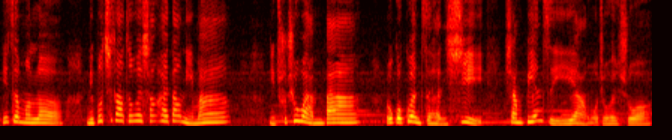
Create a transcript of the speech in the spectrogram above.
你怎么了？你不知道这会伤害到你吗？你出去玩吧。”如果棍子很细，像鞭子一样，我就会说：“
